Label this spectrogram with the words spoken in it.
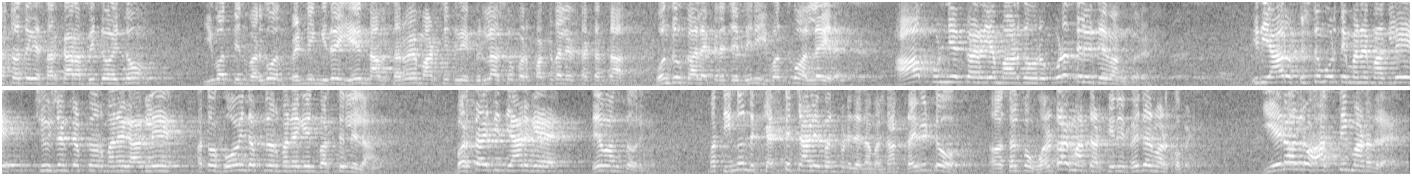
ಅಷ್ಟೊತ್ತಿಗೆ ಸರ್ಕಾರ ಬಿದ್ದೋಯ್ತು ಇವತ್ತಿನವರೆಗೂ ಅದು ಪೆಂಡಿಂಗ್ ಇದೆ. ಏನು ನಾವು ಸರ್ವೆ ಮಾಡಿಸಿದ್ವಿ ಬಿರ್ಲಾ ಸೂಪರ್ ಪಕ್ಕದಲ್ಲಿರ್ತಕ್ಕಂಥ ಒಂದು ಕಾಲ ಜಮೀನು ಇವತ್ತಿಗೂ ಅಲ್ಲೇ ಇದೆ. ಆ ಪುಣ್ಯ ಕಾರ್ಯ ಮಾಡಿದವರು ಕೂಡ ತೆಲುಗು ದೇವಾಂಗದವರೇ ಇದು ಯಾರು ಕೃಷ್ಣಮೂರ್ತಿ ಮನೆಗಾಗಲಿ, ಶಿವಶಂಕರಪ್ಪನವ್ರ ಮನೆಗಾಗಲಿ, ಅಥವಾ ಗೋವಿಂದಪ್ಪನವ್ರ ಮನೆಗೇನು ಬರ್ತಿರ್ಲಿಲ್ಲ. ಬರ್ತಾ ಇದ್ದಿದ್ದು ಯಾರಿಗೆ? ದೇವಾಂಗದವ್ರಿಗೆ. ಮತ್ತು ಇನ್ನೊಂದು ಕೆಟ್ಟ ಚಾಳಿ ಬಂದ್ಬಿಟ್ಟಿದೆ ನಮ್ಮಲ್ಲಿ. ನಾನು ದಯವಿಟ್ಟು ಸ್ವಲ್ಪ ಹೊರಟಾಗಿ ಮಾತಾಡ್ತೀನಿ, ಬೇಜಾರು ಮಾಡ್ಕೋಬೇಡಿ. ಏನಾದರೂ ಆಸ್ತಿ ಮಾಡಿದ್ರೆ,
